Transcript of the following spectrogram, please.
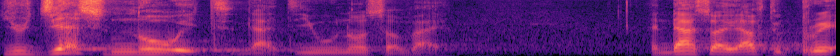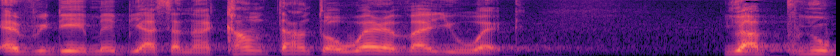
You just know it that you will not survive. And that's why you have to pray every day, maybe as an accountant or wherever you work. You, are, you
